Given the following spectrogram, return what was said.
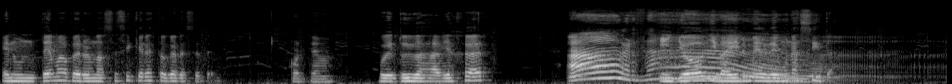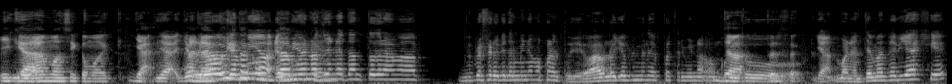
en un tema, pero no sé si quieres tocar ese tema. ¿Cuál tema? Porque tú ibas a viajar Ah, ¿verdad? Y yo iba a irme de una cita. y Ya. quedamos así como, ya. Ya, yo creo que el mío, el mío no que- tiene tanto drama. Yo prefiero que terminemos con el tuyo. Hablo yo primero y después terminamos con Ya, tu. perfecto. Ya, bueno, en temas de viaje,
